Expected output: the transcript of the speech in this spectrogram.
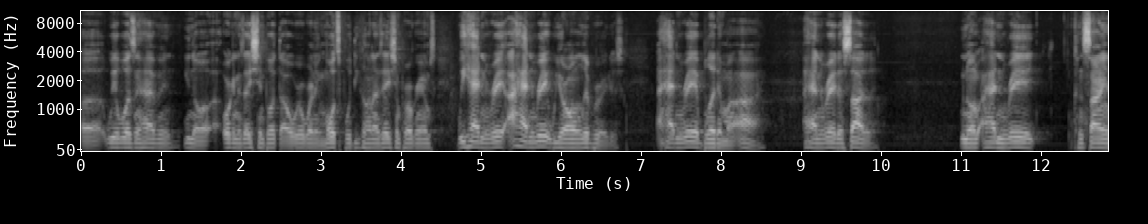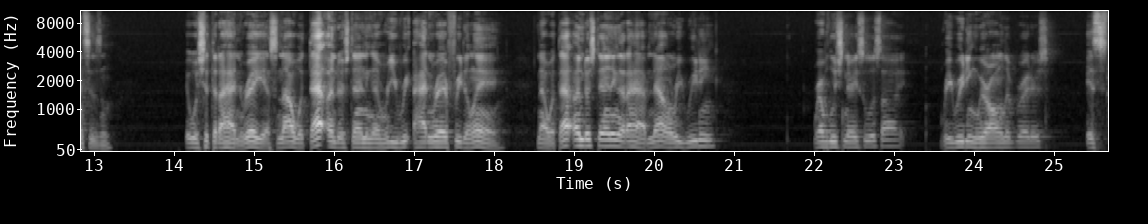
Uh, we wasn't having you know organization built out. We were running multiple decolonization programs. We hadn't read. I hadn't read We Are All Liberators. I hadn't read Blood in My Eye. I hadn't read Assata. You know, I hadn't read Consciencism it was shit that I hadn't read yet. So now with that understanding and re, I hadn't read Free the Land. Now with that understanding that I have now and rereading Revolutionary Suicide, rereading We're All Liberators, it's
